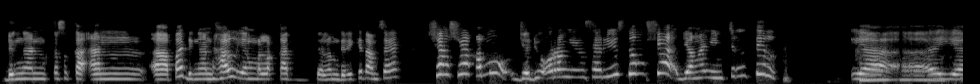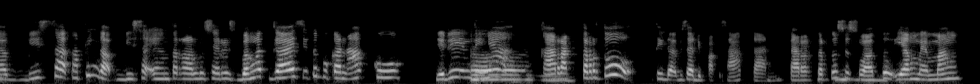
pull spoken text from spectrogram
dengan kesukaan apa dengan hal yang melekat dalam diri kita misalnya Syah Syah kamu jadi orang yang serius dong Syah. Jangan yang centil. Ya eh, ya bisa tapi nggak bisa yang terlalu serius banget guys. Itu bukan aku. Jadi intinya Oh, iya. karakter tuh tidak bisa dipaksakan. Karakter tuh Hmm. sesuatu yang memang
